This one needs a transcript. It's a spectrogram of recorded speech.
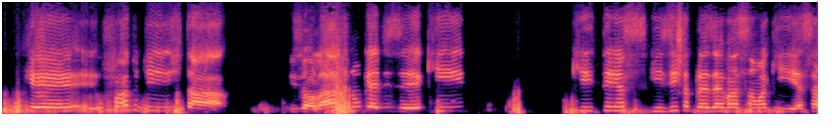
porque o fato de estar isolada não quer dizer que que, tenha, que exista preservação aqui. Essa,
